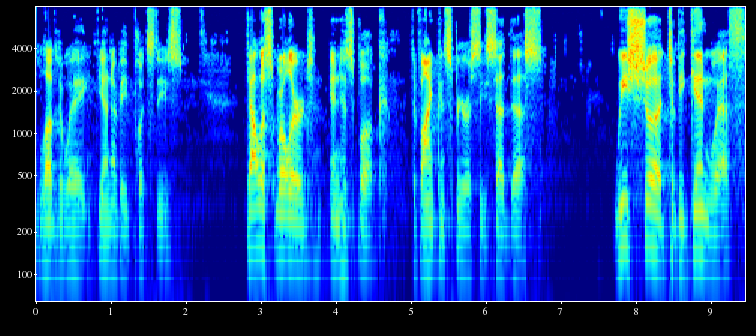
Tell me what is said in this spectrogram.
Love the way the NIV puts these. Dallas Willard, in his book, Divine Conspiracy, said this We should, to begin with,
